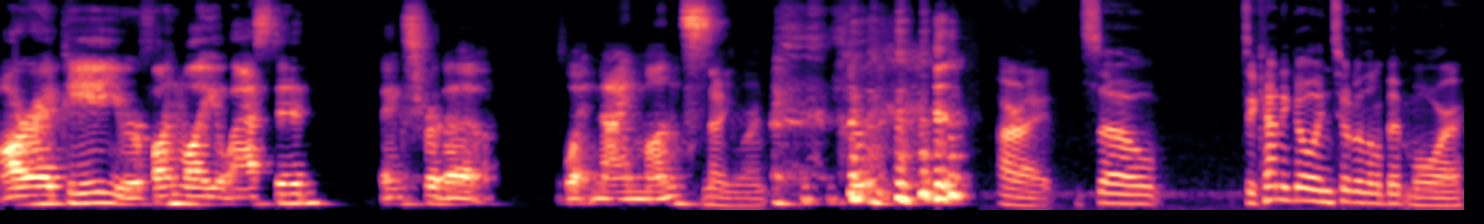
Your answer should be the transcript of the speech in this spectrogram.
RIP, you were fun while you lasted. Thanks for the what nine months. No, you weren't. All right. So, to kind of go into it a little bit more,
